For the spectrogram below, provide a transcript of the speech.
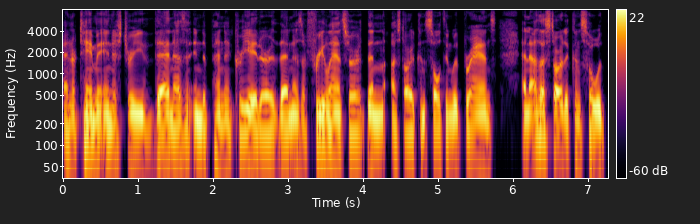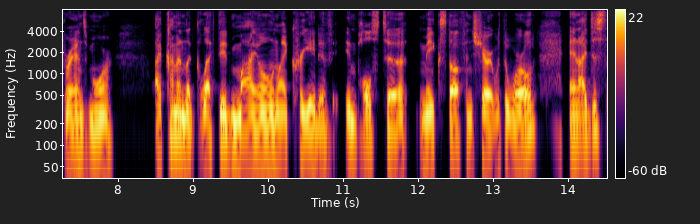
entertainment industry, then as an independent creator, then as a freelancer, then I started consulting with brands. And as I started to consult with brands more, I kind of neglected my own like creative impulse to make stuff and share it with the world. And I just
